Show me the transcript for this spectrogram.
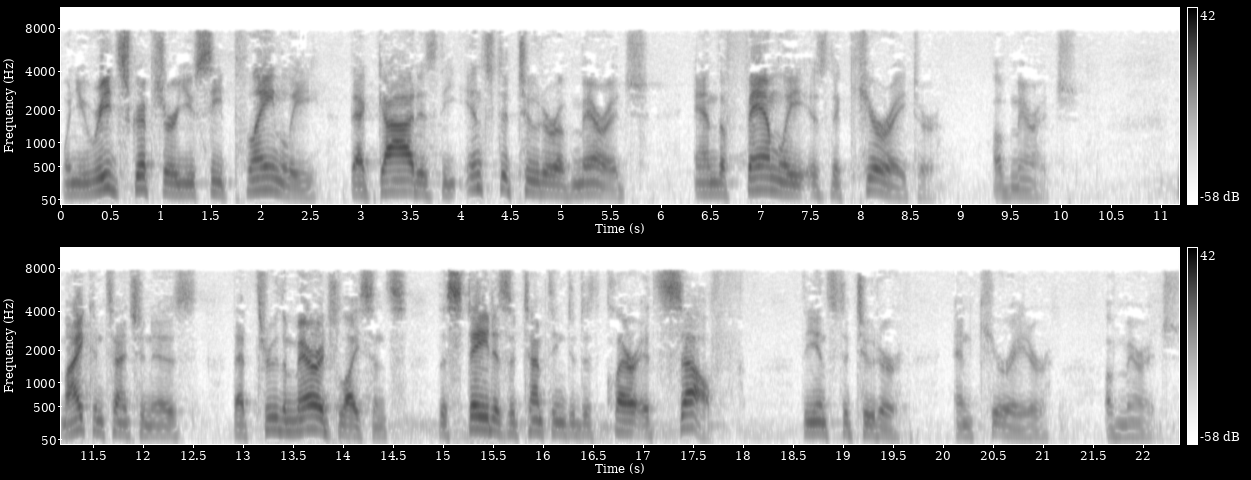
When you read Scripture, you see plainly that God is the institutor of marriage and the family is the curator of marriage. My contention is that through the marriage license, the state is attempting to declare itself the institutor and curator of marriage.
